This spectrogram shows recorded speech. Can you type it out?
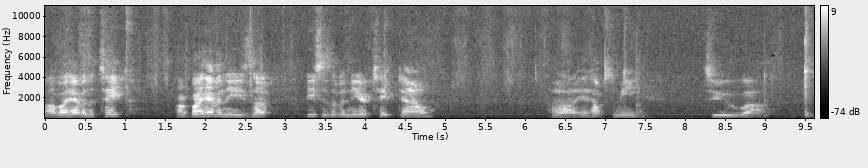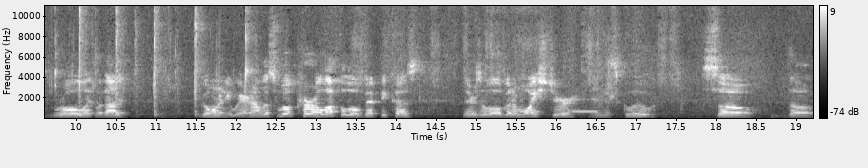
uh, by having the tape or by having these uh, pieces of veneer taped down uh, it helps me to uh, roll it without it going anywhere. Now this will curl up a little bit because there's a little bit of moisture in this glue. So the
